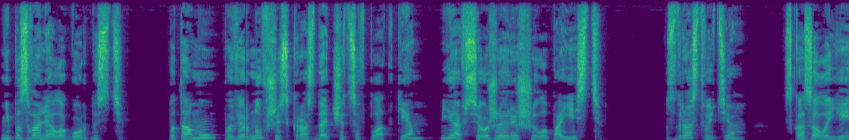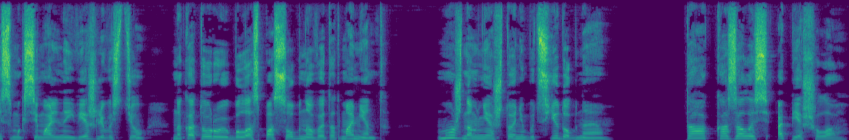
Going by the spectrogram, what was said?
не позволяла гордость. Потому, повернувшись к раздатчице в платке, я все же решила поесть. «Здравствуйте», — сказала ей с максимальной вежливостью, на которую была способна в этот момент. «Можно мне что-нибудь съедобное?» Та, казалось, опешила.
